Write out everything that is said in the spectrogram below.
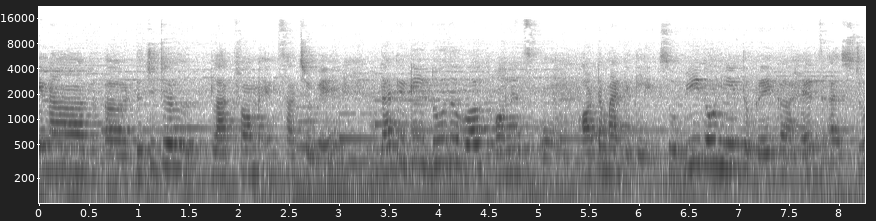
in our uh, digital platform in such a way that it will do the work on its own automatically. So we don't need to break our heads as to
